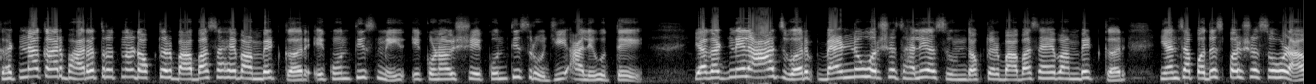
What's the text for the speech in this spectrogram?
घटनाकार भारतरत्न डॉक्टर बाबासाहेब आंबेडकर एकोणतीस मे एकोणावीसशे एकोणतीस रोजी आले होते. या घटनेला आजवर ब्याण्णव वर्ष झाले असून डॉक्टर बाबासाहेब आंबेडकर यांचा पदस्पर्श सोहळा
